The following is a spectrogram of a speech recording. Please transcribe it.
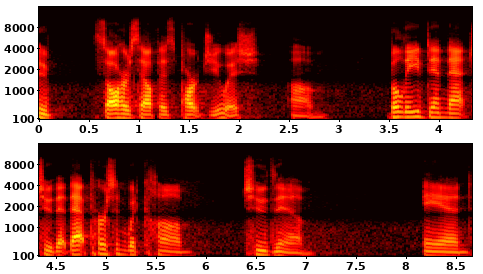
who saw herself as part Jewish, um, believed in that too, that that person would come to them. And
